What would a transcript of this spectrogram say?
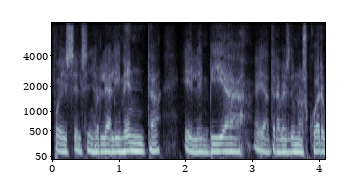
pues el Señor le alimenta, le envía eh, a través de unos cuervos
